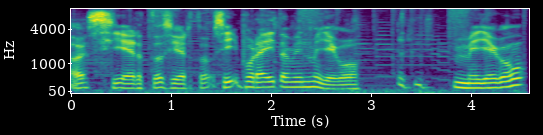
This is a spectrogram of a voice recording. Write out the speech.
Ah, cierto, cierto. Sí, por ahí también me llegó. Me llegó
